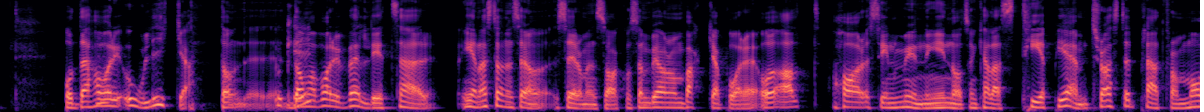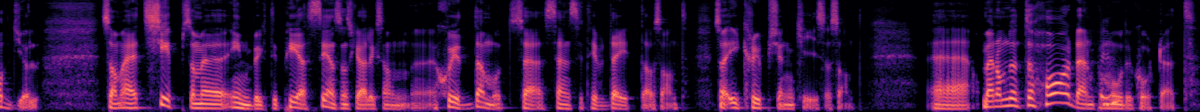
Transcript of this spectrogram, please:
Och det har varit olika. De, Okej. de har varit väldigt så här. Ena stunden säger de, säger de en sak och sen behöver de backa på det. Och allt har sin mynning i något som kallas TPM, Trusted Platform Module. Som är ett chip som är inbyggt i PCn som ska liksom eh, skydda mot så här, sensitive data och sånt. Så encryption keys och sånt. Eh, men om du inte har den på Mm. moderkortet.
